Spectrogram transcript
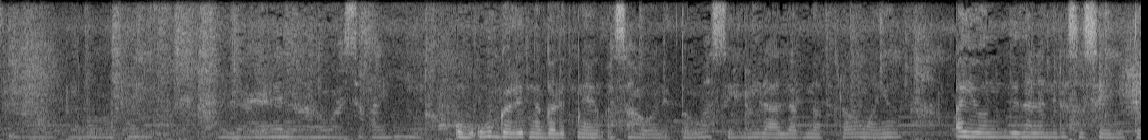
Labis na pinamatay. Ang naawa sa kanya. Oo, galit na galit nga yung asawa ni Tomas eh. Nilalagnat raw ngayon. Ayun, dinala nila sa sento.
